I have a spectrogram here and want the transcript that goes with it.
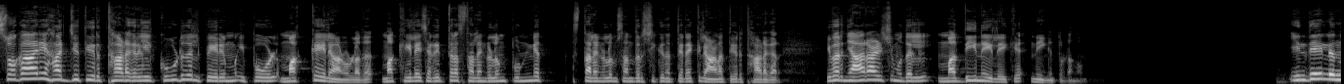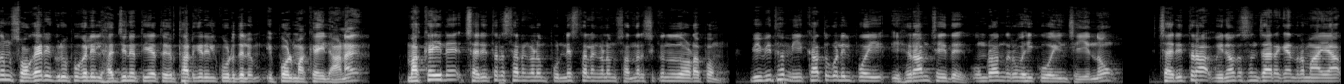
സ്വകാര്യ ഹജ്ജ് തീർത്ഥാടകരിൽ കൂടുതൽ പേരും ഇപ്പോൾ മക്കയിലാണുള്ളത്. മക്കയിലെ ചരിത്ര സ്ഥലങ്ങളും പുണ്യ സ്ഥലങ്ങളും സന്ദർശിക്കുന്ന തിരക്കിലാണ് തീർത്ഥാടകർ. ഇവർ ഞായറാഴ്ച മുതൽ മദീനയിലേക്ക് നീങ്ങി തുടങ്ങും. ഇന്ത്യയിൽ നിന്നും സ്വകാര്യ ഗ്രൂപ്പുകളിൽ ഹജ്ജിനെത്തിയ തീർത്ഥാടകരിൽ കൂടുതലും ഇപ്പോൾ മക്കയിലാണ്. മക്കയിലെ ചരിത്ര സ്ഥലങ്ങളും പുണ്യസ്ഥലങ്ങളും സന്ദർശിക്കുന്നതോടൊപ്പം വിവിധ മീക്കാത്തുകളിൽ പോയി ഇഹ്റാം ചെയ്ത് ഉംറ നിർവഹിക്കുകയും ചെയ്യുന്നു. ചരിത്ര വിനോദസഞ്ചാര കേന്ദ്രമായ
